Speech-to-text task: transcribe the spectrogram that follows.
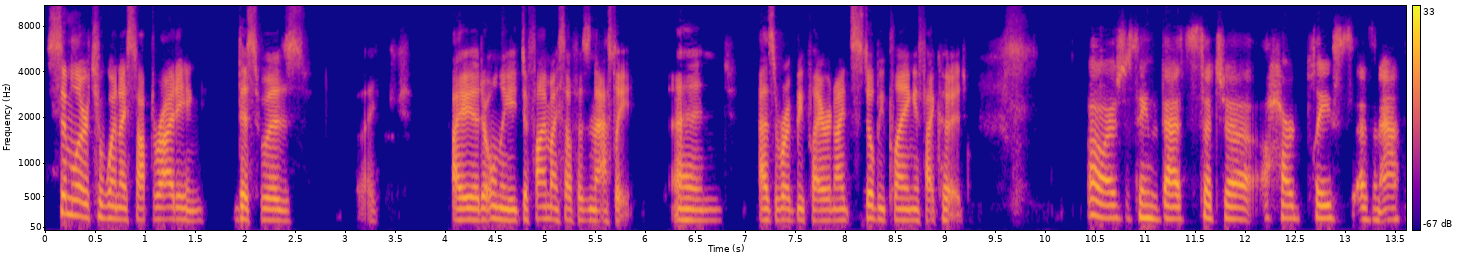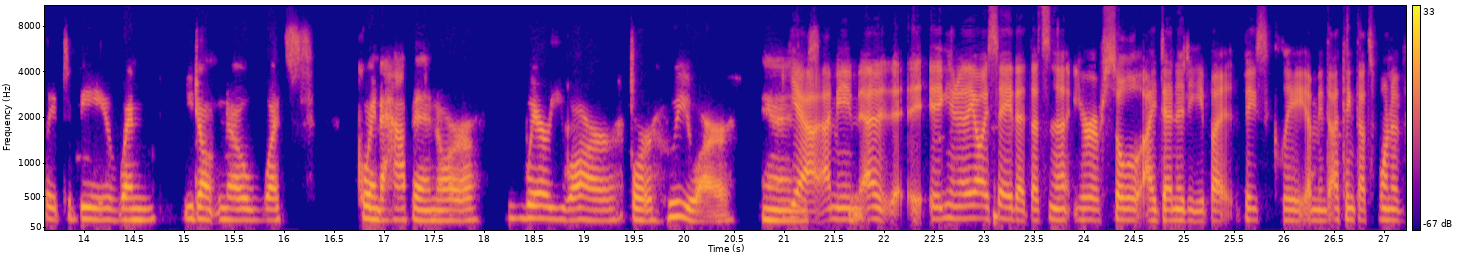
similar to when I stopped riding, this was like I had only defined myself as an athlete and as a rugby player, and I'd still be playing if I could. Oh, I was just saying that that's such a hard place as an athlete to be when you don't know what's going to happen or where you are or who you are and yeah i mean uh, it, it, you know they always say that that's not your sole identity but basically i mean i think that's one of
